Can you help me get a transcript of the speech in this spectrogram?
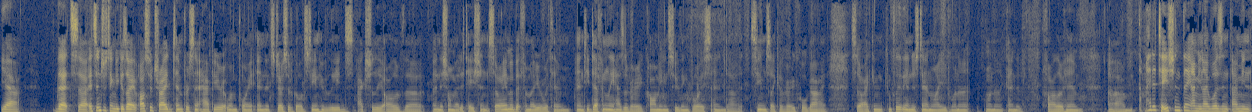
yeah that's uh, it's interesting because I also tried 10% happier at one point and it's Joseph Goldstein who leads actually all of the initial meditation. So I am a bit familiar with him and he definitely has a very calming and soothing voice and uh, seems like a very cool guy. So I can completely understand why you'd want to kind of follow him um, the meditation thing, I mean, I wasn't, I mean,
